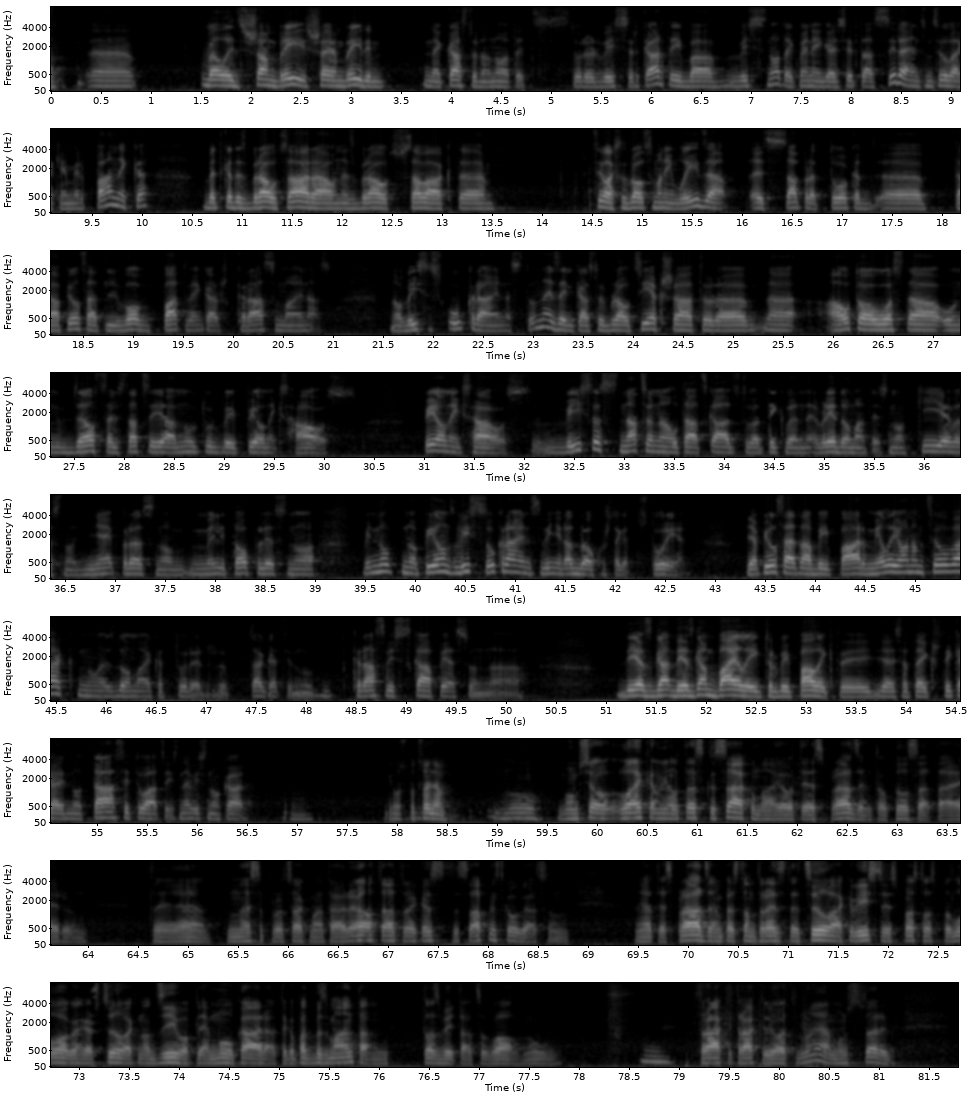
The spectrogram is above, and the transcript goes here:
vēl līdz šam brīd, šajam brīdim nekas tur nav noticis. Tur ir viss ir kārtībā, viss notiek. Vienīgais ir tās sirēnas, un cilvēkiem ir panika. Bet, kad es braucu ārā un es braucu savākt cilvēks, kas brauc maniem līdzā, es sapratu to, ka tā pilsēta Ļuvova pat vienkārši krāsa mainās no visas Ukrainas. Tu nezini, kas tur brauc iekšā, tur uh, autoostā un dzelzceļa stacijā. Nu, tur bija pilnīgs hauss. Pilnīgs hauss. Visas nacionālitātes, kādas tu vari tik vien iedomāties, no Kievas, no Dņepras, no Melitopļas, no, nu, no pilnas visas Ukrainas, viņi ir atbraukuši tagad uz turieni. Ja pilsētā bija pāri miljonam cilvēku, nu, es domāju, ka tur ir tagad nu, krāsa viss kāpjas. Un, uh, diezgan, diezgan bailīgi tur bija palikt. Ja es teikšu tikai no tā situācijas, nevis no kara. Mm. Jūs pa ceļam? Nu, mums jau laikam jau tas, ka sākumā jau tie sprādzieni to pilsētā ir. Un, tā, jā, nesaprotu, sākumā tā ir realitāte vai kas tas sapnis kaut kāds. Un, Jā, tie sprādzieni, pēc tam redzat, ka cilvēki visi pastos pa logu, vienkārši cilvēki no dzīvokļiem mūka ārā. Tā kā pat bez mantām tas bija tāds wow. Nu, mm traki, traki ļoti. Nu, jā, mums arī.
